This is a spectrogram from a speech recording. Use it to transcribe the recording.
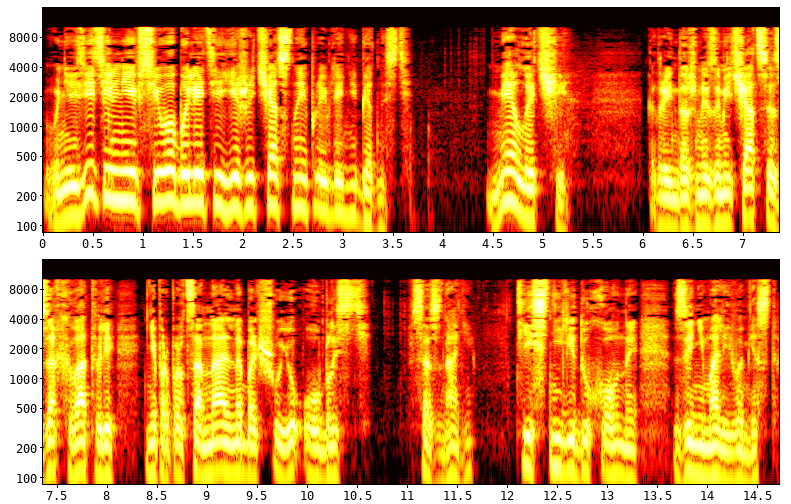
Унизительнее всего были эти ежечасные проявления бедности. Мелочи, которые не должны замечаться, захватывали непропорционально большую область в сознании, теснили духовное, занимали его место.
